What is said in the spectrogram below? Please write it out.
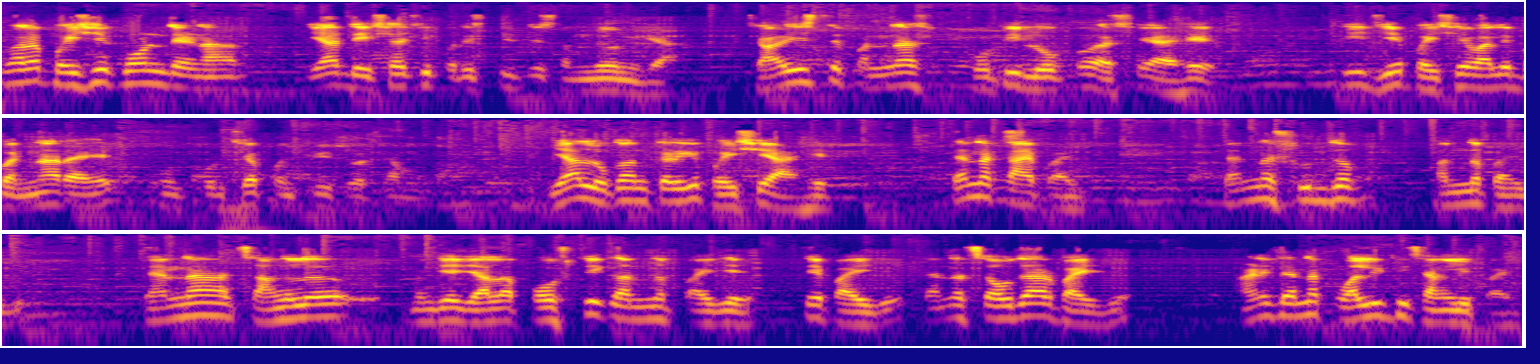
तुम्हाला पैसे कोण देणार? या देशाची परिस्थिती समजून घ्या. चाळीस ते पन्नास कोटी लोक असे आहेत की जे पैसेवाले बनणार आहेत पुढच्या पंचवीस वर्षामध्ये या लोकांकडे पैसे आहेत. त्यांना काय पाहिजे? त्यांना शुद्ध अन्न पाहिजे. त्यांना चांगलं म्हणजे ज्याला पौष्टिक अन्न पाहिजे ते पाहिजे. त्यांना चवदार पाहिजे आणि त्यांना क्वालिटी चांगली पाहिजे.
